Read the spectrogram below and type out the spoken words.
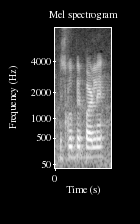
اس کو پھر پڑھ لیں.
